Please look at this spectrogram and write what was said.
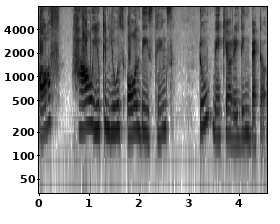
of how you can use all these things to make your reading better.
